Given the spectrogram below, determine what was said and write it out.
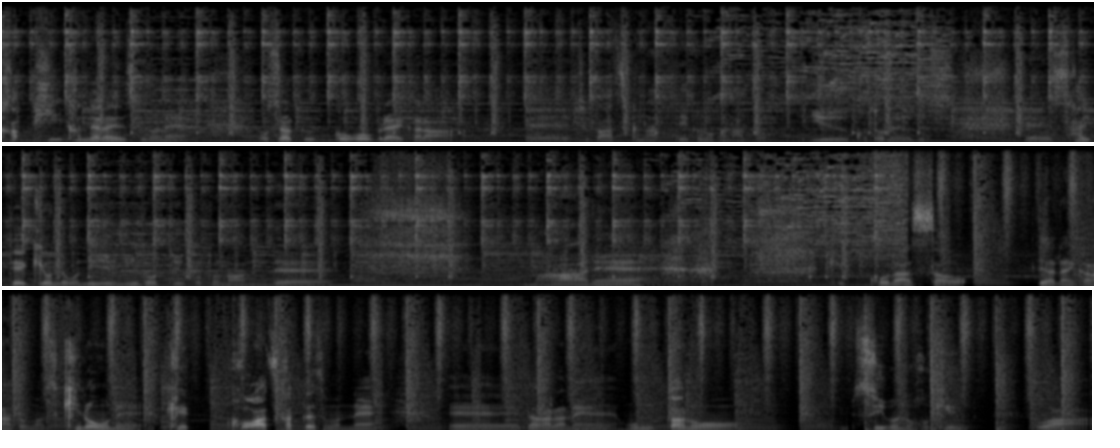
かピーカンじゃないんですけどねおそらく午後ぐらいから、えーちょっと暑くなっていくのかなということのようです、えー最低気温でも22度ということなんでまあね結構な暑さをではないかなと思います。昨日ね結構暑かったですもんね、えーだからね本当あの水分の補給は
